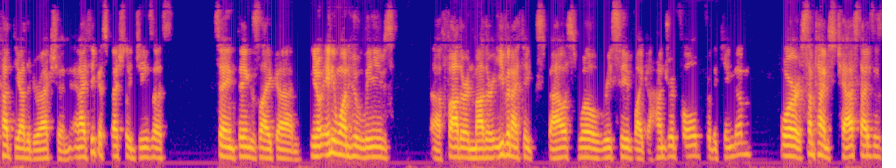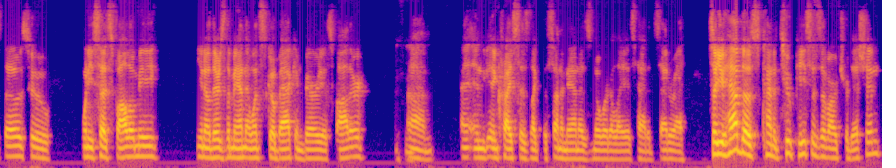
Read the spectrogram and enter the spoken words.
cut the other direction, and I think especially Jesus saying things like, um, you know, anyone who leaves uh, father and mother, even I think spouse, will receive like a hundredfold for the kingdom, or sometimes chastises those who, when he says, "Follow me," you know, there's the man that wants to go back and bury his father. Mm-hmm. Um, and, and Christ says, like, the Son of Man has nowhere to lay his head, etc. So you have those kind of two pieces of our tradition.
